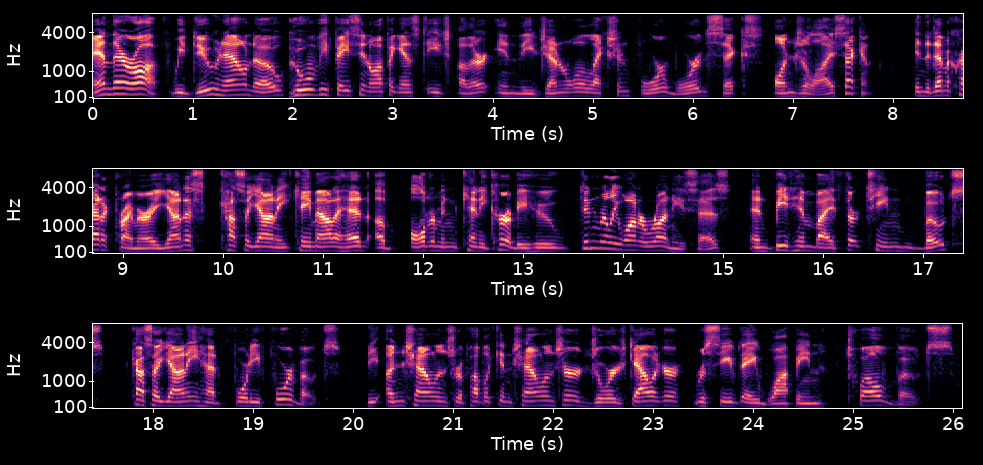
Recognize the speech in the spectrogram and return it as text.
And they're off. We do now know who will be facing off against each other in the general election for Ward 6 on July 2nd. In the Democratic primary, Yanis Kasayani came out ahead of Alderman Kenny Kirby, who didn't really want to run, he says, and beat him by 13 votes. Kasayani had 44 votes. The unchallenged Republican challenger, George Gallagher, received a whopping 12 votes.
